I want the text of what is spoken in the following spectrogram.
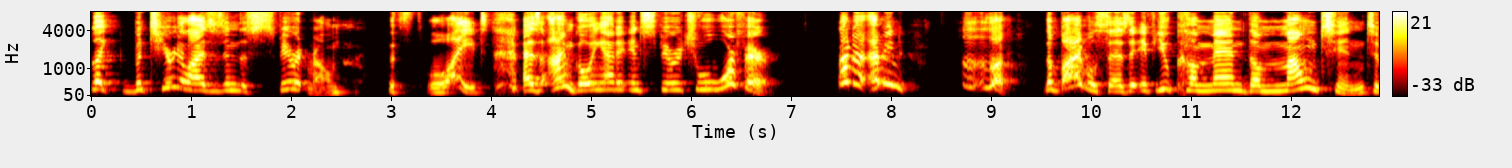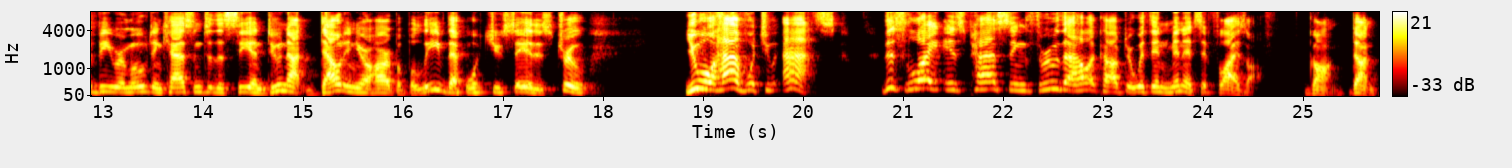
like materializes in the spirit realm. this light as I'm going at it in spiritual warfare. I mean, look, the Bible says that if you command the mountain to be removed and cast into the sea and do not doubt in your heart, but believe that what you say is true, you will have what you ask. This light is passing through the helicopter within minutes, it flies off. Gone, done.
